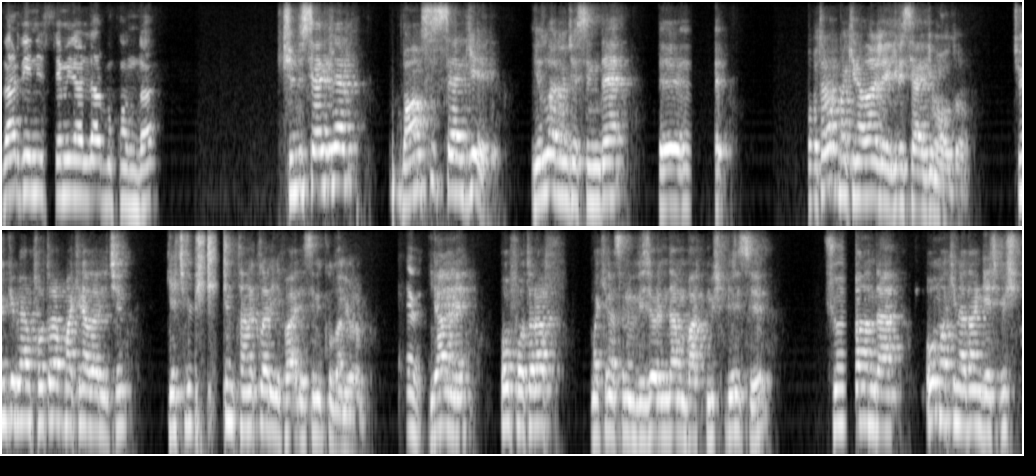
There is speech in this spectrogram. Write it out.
verdiğiniz seminerler bu konuda. Şimdi sergiler bağımsız sergi yıllar öncesinde e, fotoğraf makineleriyle ilgili sergim oldu. Çünkü ben fotoğraf makineleri için geçmişin tanıkları ifadesini kullanıyorum. Evet. Yani o fotoğraf makinesinin vizöründen bakmış birisi şu anda o makineden geçmiş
